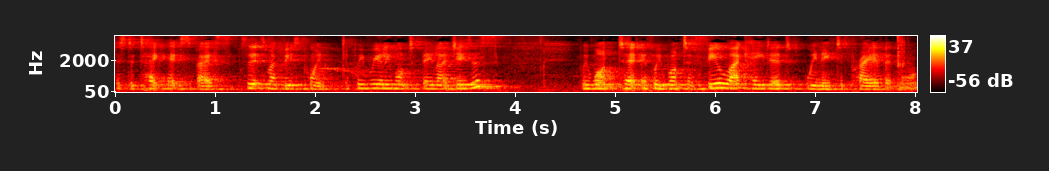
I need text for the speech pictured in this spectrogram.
just to take that space. So that's my first point. If we really want to be like Jesus, if we want to, if we want to feel like he did, we need to pray a bit more.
